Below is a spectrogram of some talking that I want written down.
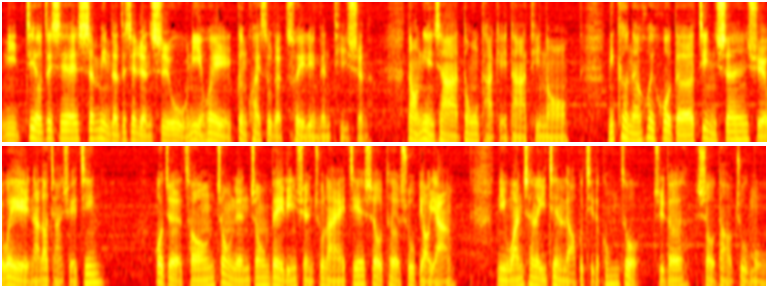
你借由这些生命的这些人事物，你也会更快速的淬炼跟提升。那我念一下动物卡给大家听哦。你可能会获得晋升学位，拿到奖学金，或者从众人中被遴选出来接受特殊表扬。你完成了一件了不起的工作，值得受到注目。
